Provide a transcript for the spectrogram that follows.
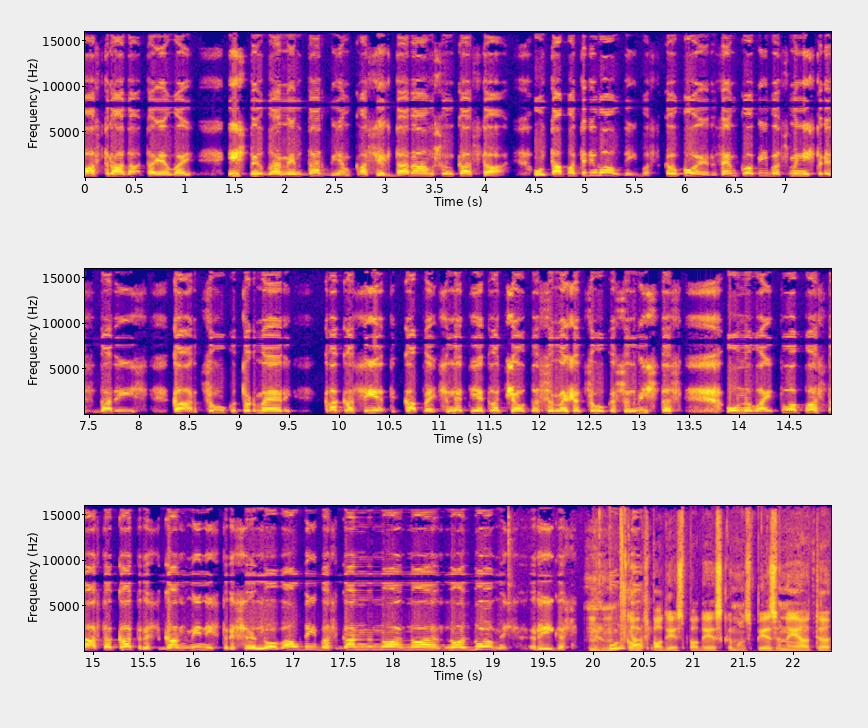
pastrādātajiem vai izpildāmiem darbiem, kas ir darāms un kas tā. Un tāpat arī valdības, ka, ko ir zemkopības ministrs darījis, kā ar cūku tur mēri, kā kas iet, kāpēc netiek atšautas meža cūkas un viss tas. Un lai to pastāsta katrs, gan ministrs no valdības, gan no, no, no domes Rīgas. Mm -hmm. un Kungs, tas... paldies, paldies, ka mums piezvanījāt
